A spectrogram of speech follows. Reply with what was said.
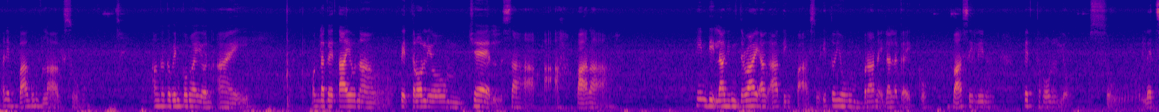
panibagong vlog. So, ang gagawin ko ngayon ay maglagay tayo ng petroleum gel sa paa para hindi laging dry ang ating paa. So, ito yung bra na ilalagay ko. Vaseline Petroleum. So, let's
